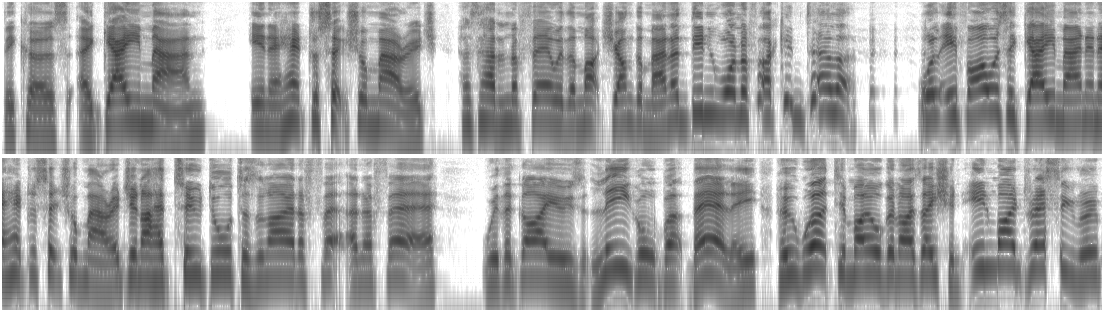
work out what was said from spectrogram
because a gay man in a heterosexual marriage has had an affair with a much younger man and didn't want to fucking tell her. Well, if I was a gay man in a heterosexual marriage and I had two daughters and I had a fa- an affair with a guy who's legal but barely, who worked in my organization in my dressing room,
